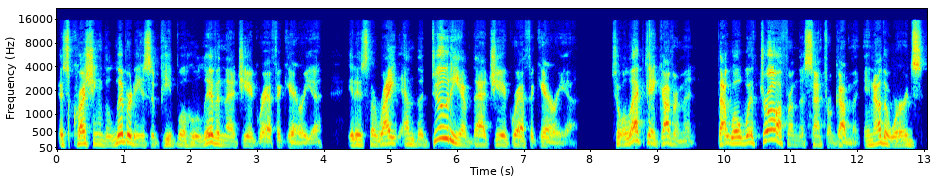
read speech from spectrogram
it's crushing the liberties of people who live in that geographic area. It is the right and the duty of that geographic area to elect a government that will withdraw from the central government. In other words,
